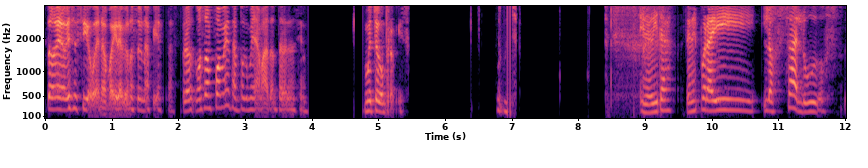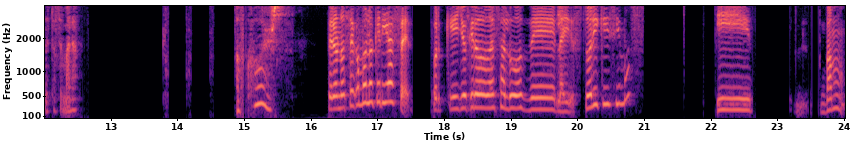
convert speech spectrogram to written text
Todavía hubiese sido bueno para ir a conocer una fiesta. Pero como son fome, tampoco me llamaba tanta la atención. Mucho compromiso. Y Bebita, ¿tenés por ahí los saludos de esta semana? Of course. Pero no sé cómo lo quería hacer. Porque yo quiero dar saludos de la story que hicimos. Y vamos,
